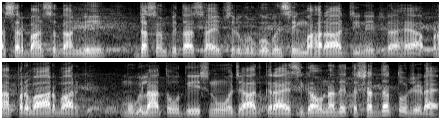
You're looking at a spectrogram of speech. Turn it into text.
ਅ, ਸਰਬੰਸ ਦਾਨੀ ਦਸਮ ਪਿਤਾ ਸਾਹਿਬ ਸ੍ਰੀ ਗੁਰੂ ਗੋਬਿੰਦ ਸਿੰਘ ਮਹਾਰਾਜ ਜੀ ਨੇ ਜਿਹੜਾ ਹੈ ਆਪਣਾ ਪਰਿਵਾਰ ਵਾਰ ਕੇ ਮੁਗਲਾਂ ਤੋਂ ਦੇਸ਼ ਨੂੰ ਆਜ਼ਾਦ ਕਰਾਇਆ ਸੀਗਾ। ਉਹਨਾਂ ਦੇ ਤਸ਼ੱਦਦ ਤੋਂ ਜਿਹੜਾ ਹੈ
